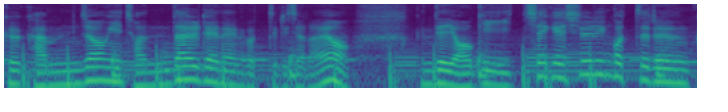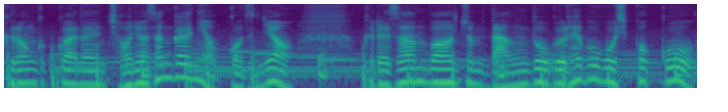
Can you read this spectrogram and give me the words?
그 감정이 전달되는 것들이잖아요. 근데 여기 이 책에 실린 것들은 그런 것과는 전혀 상관이 없거든요. 그래서 한번 좀 낭독을 해보고 싶었고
